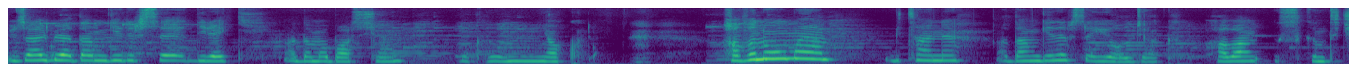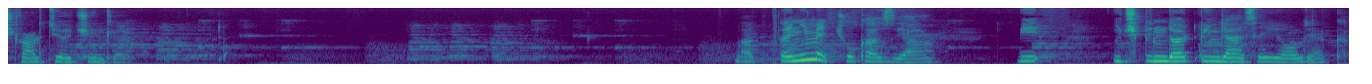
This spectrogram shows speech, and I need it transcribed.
Güzel bir adam gelirse direkt adama basacağım. Bakalım yok. Havan olmayan bir tane adam gelirse iyi olacak. Havan sıkıntı çıkartıyor çünkü. Bak ganimet çok az ya. Bir 3000 4000 gelse iyi olacak.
